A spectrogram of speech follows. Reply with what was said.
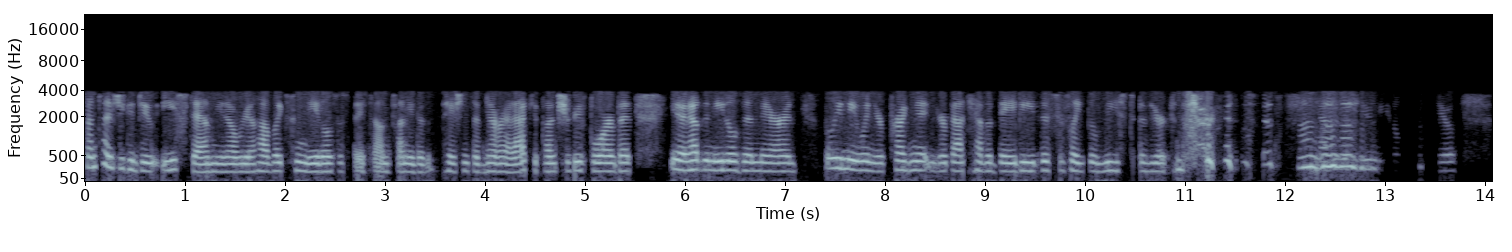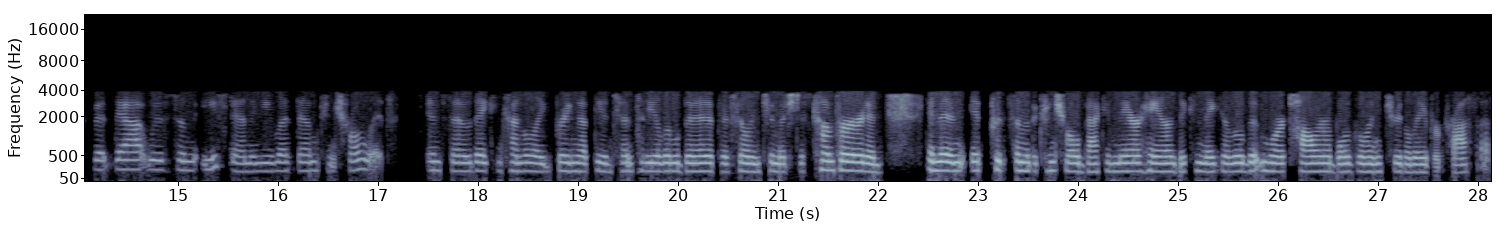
sometimes you can do e-stim you know where you'll have like some needles. This may sound funny to the patients have never had acupuncture before but you know have the needles in there. And believe me when you're pregnant and you're about to have a baby this is like the least of your concerns. Having a few needles you. But that with some e-stim and you let them control it and so they can kind of like bring up the intensity a little bit if they're feeling too much discomfort and and then it puts some of the control back in their hands it can make it a little bit more tolerable going through the labor process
